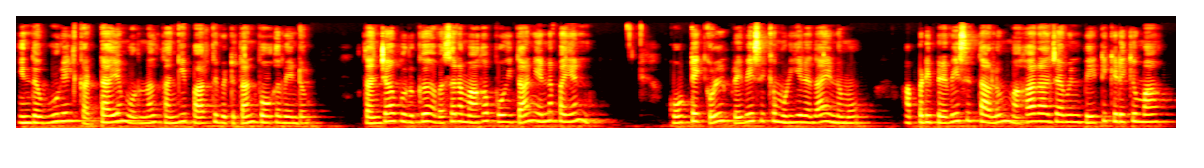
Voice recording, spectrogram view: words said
இந்த ஊரில் கட்டாயம் ஒரு நாள் தங்கி பார்த்துவிட்டுத்தான் போக வேண்டும். தஞ்சாவூருக்கு அவசரமாக போய்த்தான் என்ன பயன்? கோட்டைக்குள் பிரவேசிக்க முடிகிறதா என்னமோ? அப்படி பிரவேசித்தாலும் மகாராஜாவின் பேட்டி கிடைக்குமா?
